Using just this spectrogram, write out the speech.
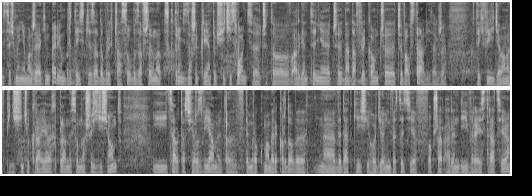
Jesteśmy niemalże jak imperium brytyjskie za dobrych czasów, bo zawsze nad którymś z naszych klientów świeci słońce, czy to w Argentynie, czy nad Afryką, czy, czy w Australii. Także w tej chwili działamy w 50 krajach, plany są na 60 i cały czas się rozwijamy. To w tym roku mamy rekordowe e, wydatki, jeśli chodzi o inwestycje w obszar RD, w rejestrację.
